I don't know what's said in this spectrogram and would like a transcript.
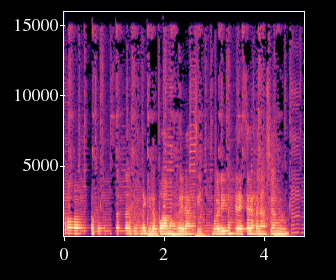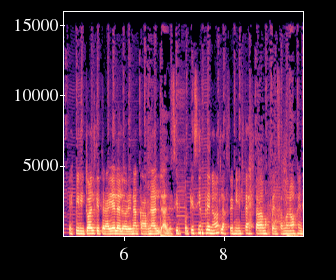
importante que lo podamos ver así. Volviendo a la sanación espiritual que traía la Lorena Cabnal al decir por qué siempre ¿no? las feministas estábamos pensándonos en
